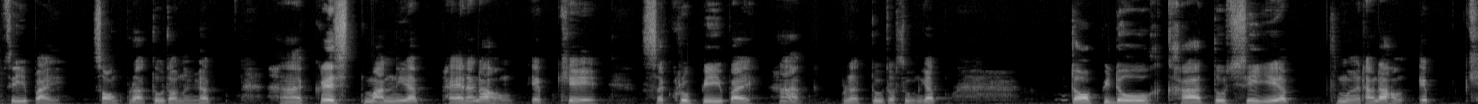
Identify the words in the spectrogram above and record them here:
FC ไป 2 ประตูต่อ1ครับ ฮากรสมันครับ แพ้ทางด้านของ FK สครูปีไป 5 ประตูต่อ0ครับตอปิโด คาตูซี่ครับ เสมอทางด้านของ FK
